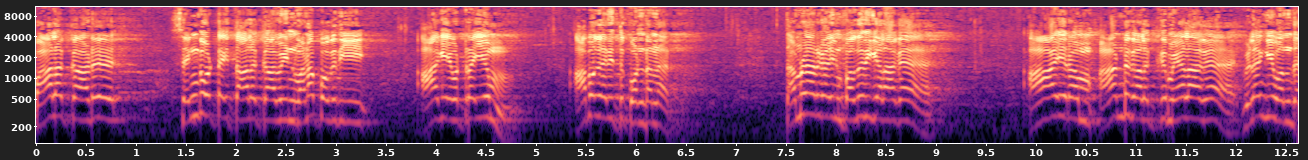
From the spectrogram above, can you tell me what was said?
பாலக்காடு செங்கோட்டை தாலுகாவின் வனப்பகுதி ஆகியவற்றையும் அபகரித்துக் கொண்டனர். தமிழர்களின் பகுதிகளாக ஆயிரம் ஆண்டுகளுக்கு மேலாக விளங்கி வந்த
